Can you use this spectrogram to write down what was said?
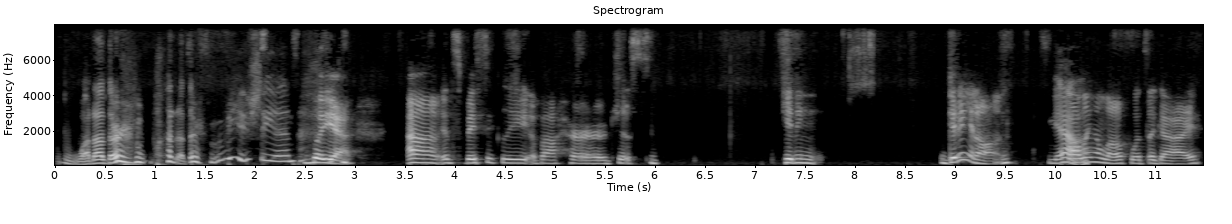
what other what other movie is she in? but yeah, um, it's basically about her just getting getting it on, Yeah, falling in love with a guy.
